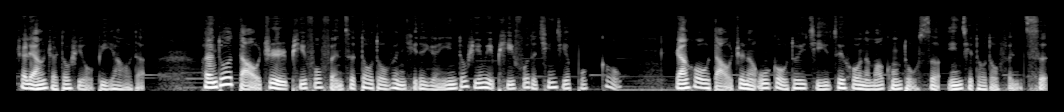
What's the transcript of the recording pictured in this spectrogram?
这两者都是有必要的。很多导致皮肤粉刺、痘痘问题的原因，都是因为皮肤的清洁不够，然后导致呢污垢堆积，最后呢毛孔堵塞，引起痘痘粉刺。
